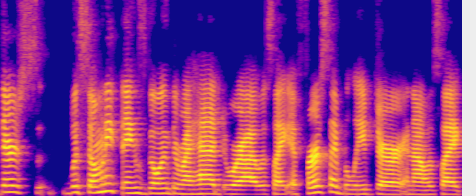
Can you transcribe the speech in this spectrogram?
there's with so many things going through my head where I was like, at first I believed her and I was like,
